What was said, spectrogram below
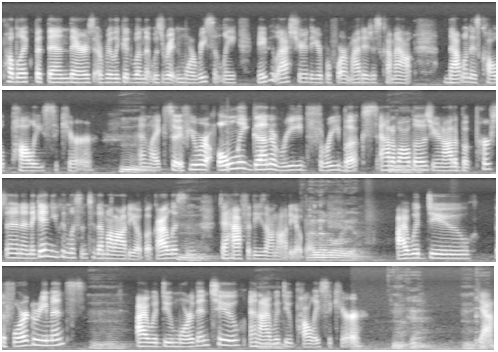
public. But then there's a really good one that was written more recently, maybe last year, the year before. It might have just come out. That one is called Polysecure. Mm. And like, so if you were only gonna read three books out of mm. all mm-hmm. those, you're not a book person. And again, you can listen to them on audiobook. I listen mm. to half of these on audiobook. I love audio. I would do the four agreements. Mm-hmm. I would do more than two, and I would mm-hmm. do polysecure. Okay. okay. Yeah.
